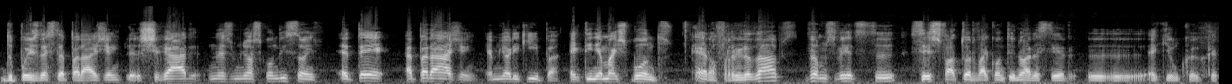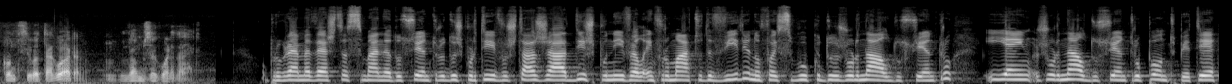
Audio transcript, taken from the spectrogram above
depois desta paragem, chegar nas melhores condições. Até a paragem, a melhor equipa, é que tinha mais pontos, era o Ferreira Daves. Vamos ver se, se este fator vai continuar a ser uh, aquilo que, que aconteceu até agora. Vamos aguardar. O programa desta semana do Centro do Esportivo está já disponível em formato de vídeo no Facebook do Jornal do Centro e em jornaldocentro.pt,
